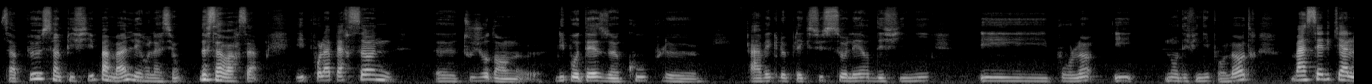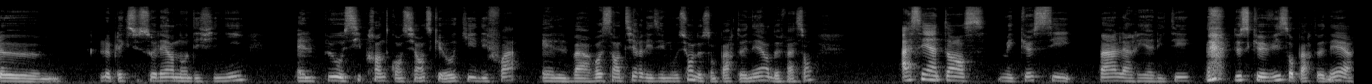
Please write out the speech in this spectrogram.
Ça peut simplifier pas mal les relations de savoir ça. Et pour la personne euh, toujours dans l'hypothèse d'un couple euh, avec le plexus solaire défini et pour l'un et non défini pour l'autre, bah celle qui a le, le plexus solaire non défini, elle peut aussi prendre conscience que ok des fois elle va ressentir les émotions de son partenaire de façon assez intense, mais que c'est pas la réalité de ce que vit son partenaire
